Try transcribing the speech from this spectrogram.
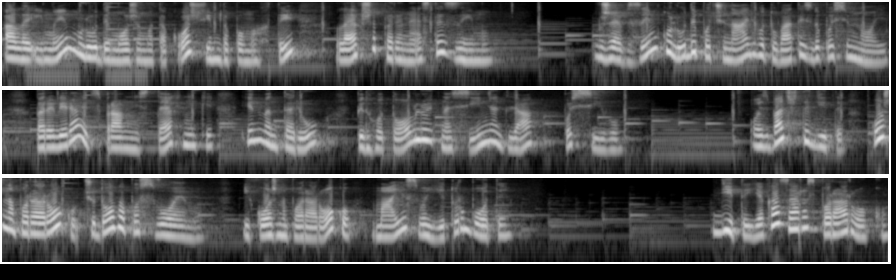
але і ми, люди, можемо також їм допомогти легше перенести зиму. Вже взимку люди починають готуватись до посівної, перевіряють справність техніки, інвентарю, підготовлюють насіння для посіву. Ось бачите, діти, кожна пора року чудова по-своєму, і кожна пора року має свої турботи. Діти, яка зараз пора року?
